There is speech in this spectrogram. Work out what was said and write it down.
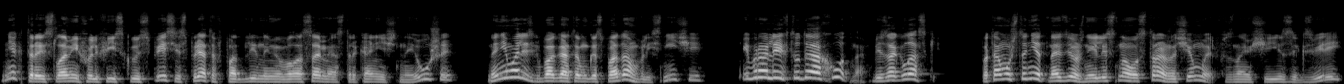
Некоторые, сломив эльфийскую спесь и спрятав под длинными волосами остроконечные уши, нанимались к богатым господам в лесничьи и брали их туда охотно, без огласки, потому что нет надежнее лесного стража, чем эльф, знающий язык зверей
